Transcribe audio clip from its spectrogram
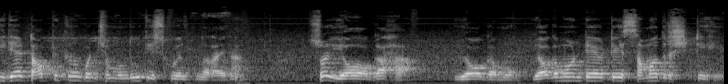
ఇదే టాపిక్ను కొంచెం ముందుకు తీసుకువెళ్తున్నారు ఆయన. సో యోగ. యోగము. యోగము అంటే ఏమిటి? సమదృష్టి.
